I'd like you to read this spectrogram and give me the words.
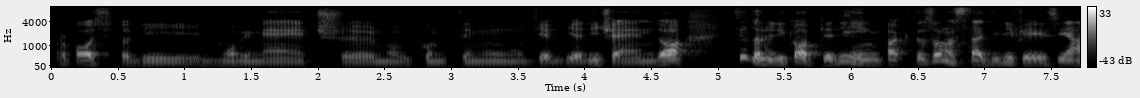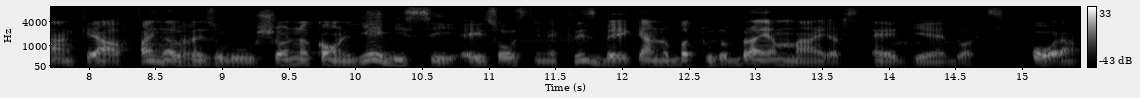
proposito di nuovi match, nuovi contenuti e via dicendo, i titoli di coppia di Impact sono stati difesi anche a Final Resolution con gli ABC, Ace Austin e Chris Bay che hanno battuto Brian Myers e Eddie Edwards. Ora,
